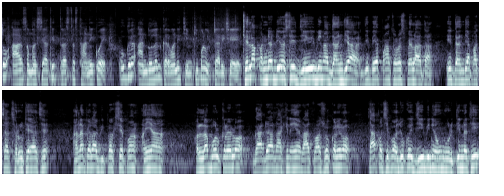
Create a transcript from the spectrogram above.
તો આ સમસ્યાથી ત્રસ્ત સ્થાનિકોએ ઉગ્ર આંદોલન કરવાની ચીમકી પણ ઉચ્ચારી છે. છેલ્લા પંદર દિવસથી જેવીબીના ધાંધિયા, જે બે પાંચ વર્ષ પહેલાં હતા, એ ધાંધિયા પાછા શરૂ થયા છે. આના પહેલાં વિપક્ષે પણ અહીંયા હલ્લાબોલ કરેલો ગાડરા નાખીને અહીંયા રાતવાસો કરેલો, ત્યાં પછી પણ હજુ કોઈ જીબીની ઊંઘ ઉડતી નથી.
